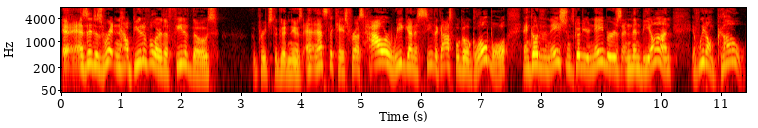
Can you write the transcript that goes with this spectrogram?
As it is written, how beautiful are the feet of those who preach the good news. And that's the case for us. How are we going to see the gospel go global and go to the nations, go to your neighbors, and then beyond if we don't go?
